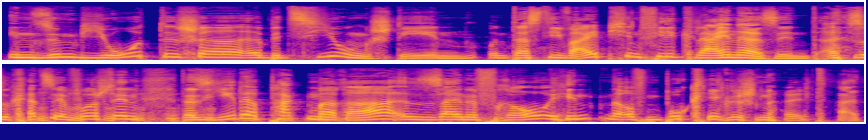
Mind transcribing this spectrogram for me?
in symbiotischer äh, Beziehung stehen und dass die Weibchen viel kleiner sind. Also kannst du dir vorstellen, dass jeder Pakmara seine Frau hinten auf dem Buckel geschnallt hat.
